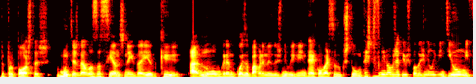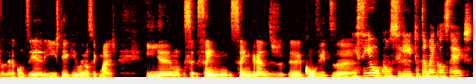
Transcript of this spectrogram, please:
de propostas, muitas delas assentes na ideia de que ah, não houve grande coisa para aprender em 2020, é a conversa do costume, tens de definir objetivos para 2021 e fazer acontecer e isto e aquilo e não sei o que mais. E um, sem, sem grandes uh, convites a. E se eu conseguir, tu também consegues?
